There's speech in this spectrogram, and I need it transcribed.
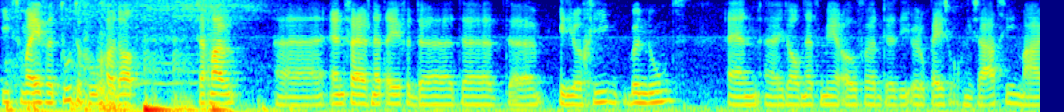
iets om even toe te voegen dat, zeg maar, uh, Enver heeft net even de, de, de ideologie benoemd. En uh, je had net meer over de, die Europese organisatie. Maar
